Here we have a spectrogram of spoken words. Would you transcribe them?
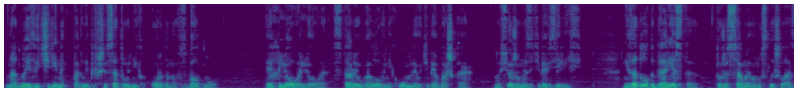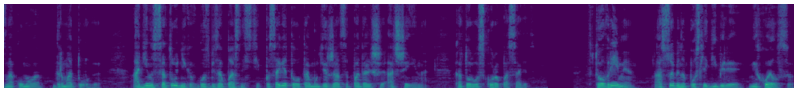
На одной из вечеринок подвыпивший сотрудник органов сболтнул. «Эх, Лева, Лева, старый уголовник, умная у тебя башка, но все же мы за тебя взялись». Незадолго до ареста то же самое он услышал от знакомого драматурга. Один из сотрудников госбезопасности посоветовал тому держаться подальше от Шейнина, которого скоро посадят. В то время, особенно после гибели Михоэлса,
